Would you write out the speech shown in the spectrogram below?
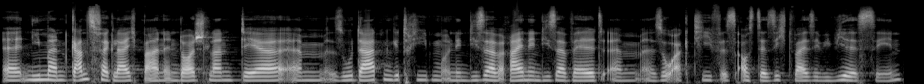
äh, niemand ganz vergleichbaren in Deutschland, der ähm, so datengetrieben und in dieser rein in dieser Welt ähm, so aktiv ist aus der Sichtweise, wie wir es sehen.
